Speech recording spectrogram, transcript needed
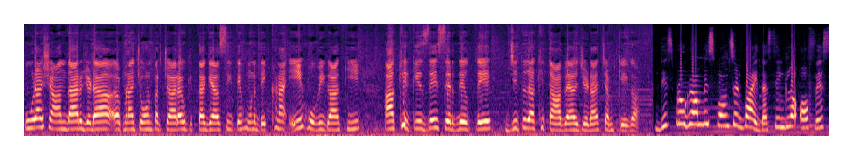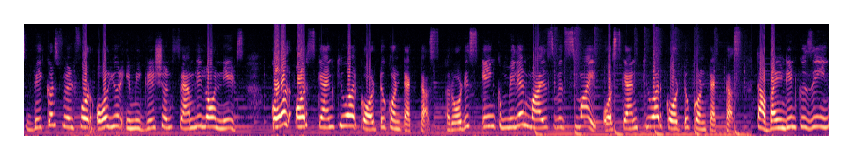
ਪੂਰਾ ਸ਼ਾਨਦਾਰ ਜਿਹੜਾ ਆਪਣਾ ਚੋਣ ਪ੍ਰਚਾਰ ਹੈ ਉਹ ਕੀਤਾ ਗਿਆ ਸੀ ਤੇ ਹੁਣ ਦੇਖਣਾ ਇਹ ਹੋਵੇਗਾ ਕਿ ਆਖਿਰ ਕਿਸ ਦੇ ਸਿਰ ਦੇ ਉੱਤੇ ਜਿੱਤ ਦਾ ਖਿਤਾਬ ਹੈ ਉਹ ਜਿਹੜਾ ਚਮਕੇਗਾ This program is sponsored by the Singla office, Bakersfield for all your immigration family law needs. Call or scan QR code to contact us. Rodis Inc. Million Miles with Smile or scan QR code to contact us. Taba Indian Cuisine,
